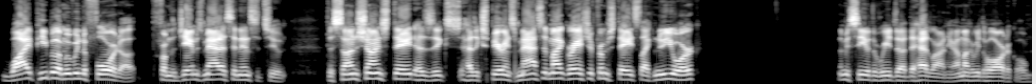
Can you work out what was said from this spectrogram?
Why people are moving to Florida from the James Madison Institute. The Sunshine State has, ex- has experienced massive migration from states like New York. Let me see the read the, the headline here. I'm not going to read the whole article.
